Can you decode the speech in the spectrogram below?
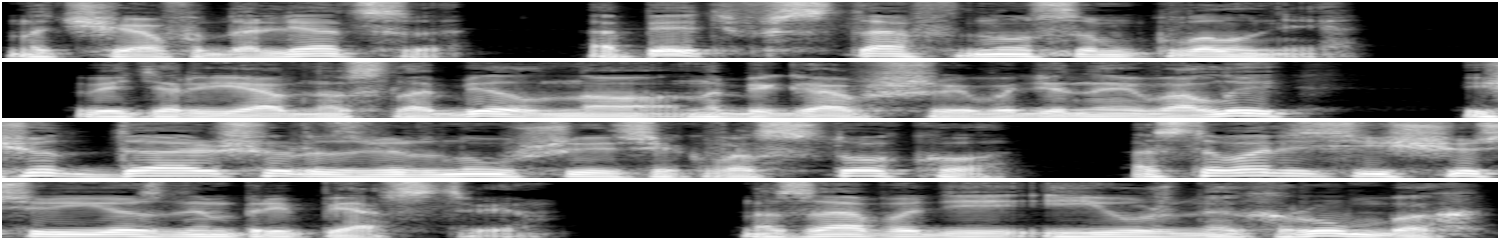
начав удаляться, опять встав носом к волне. Ветер явно слабел, но набегавшие водяные валы, еще дальше развернувшиеся к востоку, оставались еще серьезным препятствием. На западе и южных румбах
